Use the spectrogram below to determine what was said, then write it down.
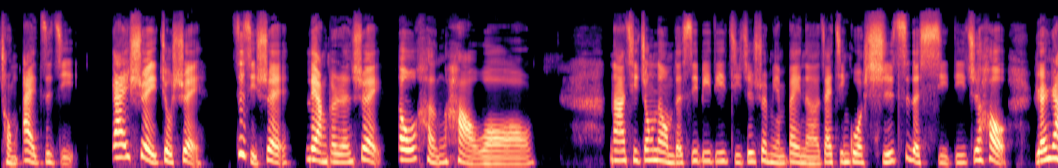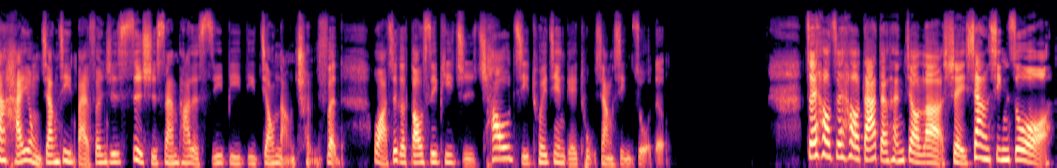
宠爱自己，该睡就睡，自己睡，两个人睡。都很好哦。那其中呢，我们的 CBD 极致睡眠被呢，在经过十次的洗涤之后，仍然含有将近百分之四十三趴的 CBD 胶囊成分。哇，这个高 CP 值，超级推荐给土象星座的。最后，最后，大家等很久了，水象星座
